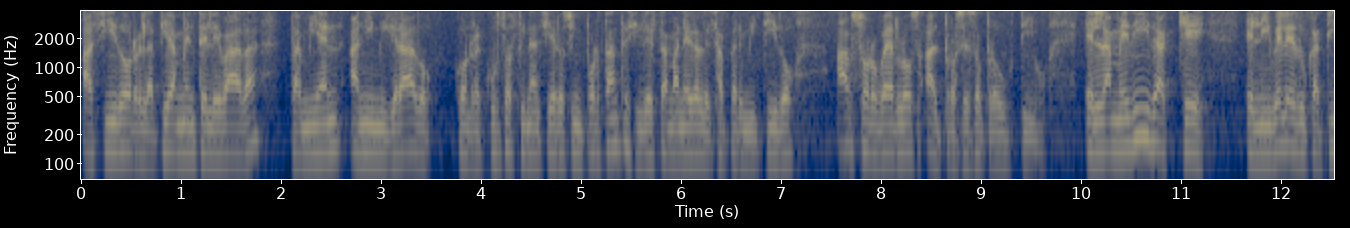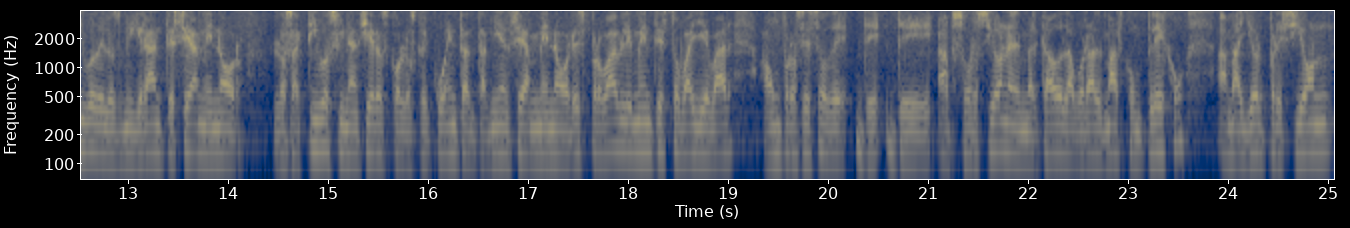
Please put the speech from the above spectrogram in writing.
ha sido relativamente elevada, también han inmigrado con recursos financieros importantes y de esta manera les ha permitido absorberlos al proceso productivo. En la medida que el nivel educativo de los migrantes sea menor, los activos financieros con los que cuentan también sean menores, probablemente esto va a llevar a un proceso de, absorción en el mercado laboral más complejo, a mayor presión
